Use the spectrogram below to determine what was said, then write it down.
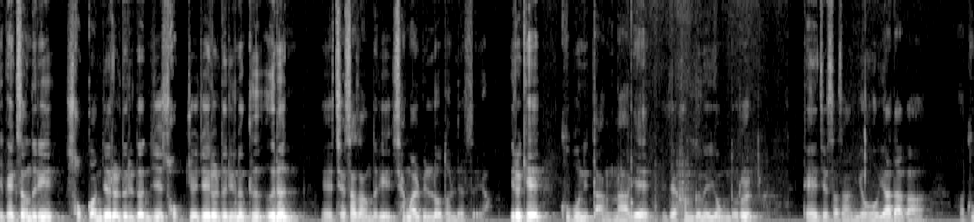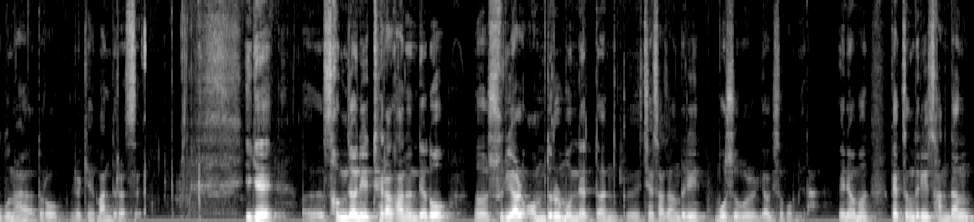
이 백성들이 속건제를 드리든지 속죄제를 드리는 그 은은 예, 제사장들이 생활빌로 돌렸어요. 이렇게 구분이 딱 나게 이제 헌금의 용도를 대제사장 여호야다가 구분하도록 이렇게 만들었어요. 이게 어, 성전이 퇴락하는데도 어, 수리할 엄두를 못 냈던 그 제사장들이 모습을 여기서 봅니다. 왜냐하면 백성들이 산당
